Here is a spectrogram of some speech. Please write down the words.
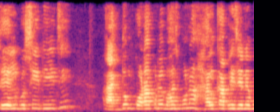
তেল বসিয়ে দিয়েছি। একদম কড়া করে ভাজবো না, হালকা ভেজে নেব।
